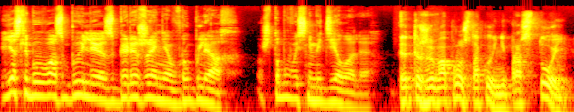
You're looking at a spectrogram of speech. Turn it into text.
Если бы у вас были сбережения в рублях, что бы вы с ними делали? Это же вопрос такой непростой,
